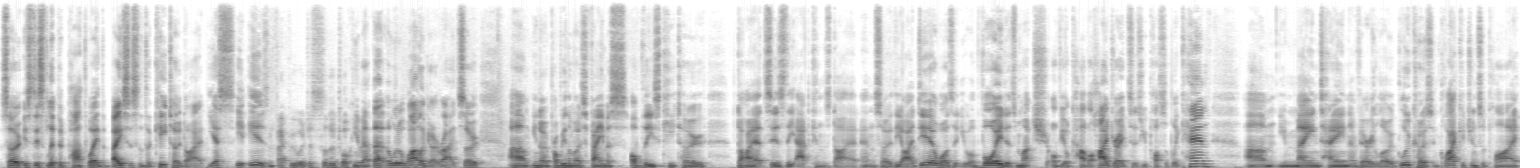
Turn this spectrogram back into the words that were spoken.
So, is this lipid pathway the basis of the keto diet? Yes, it is. In fact, we were just sort of talking about that a little while ago, right? So, um, you know, probably the most famous of these keto diets is the Atkins diet. And so the idea was that you avoid as much of your carbohydrates as you possibly can. Um, you maintain a very low glucose and glycogen supply.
